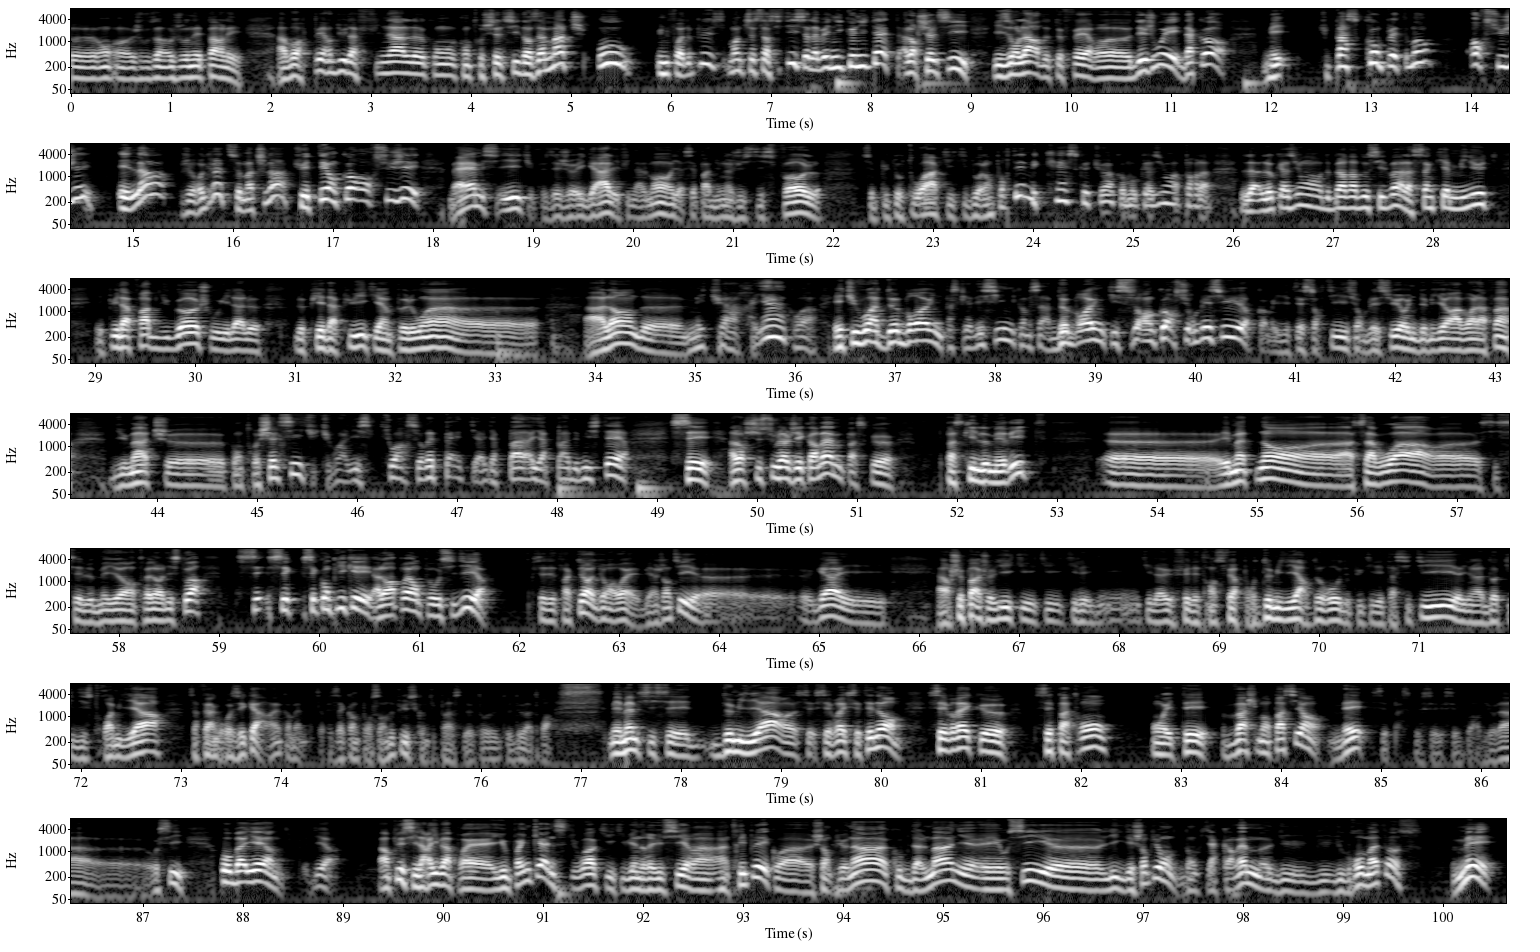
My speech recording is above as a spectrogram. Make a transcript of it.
je, vous en, je, vous en, ai parlé, avoir perdu la finale contre Chelsea dans un match où une fois de plus, Manchester City, ça n'avait ni queue ni tête. Alors Chelsea, ils ont l'art de te faire euh, déjouer, d'accord, mais tu passes complètement hors sujet. Et là, je regrette ce match-là, tu étais encore hors sujet. Même si tu faisais jeu égal et finalement, c'est pas d'une injustice folle, c'est plutôt toi qui, dois l'emporter. Mais qu'est-ce que tu as comme occasion, à part l'occasion de Bernardo Silva à la cinquième minute, et puis la frappe du gauche où il a le, pied d'appui qui est un peu loin. Euh, à Haaland, euh, mais tu as rien, quoi. Et tu vois De Bruyne, parce qu'il y a des signes comme ça, De Bruyne qui sort encore sur blessure, comme il était sorti sur blessure une demi-heure avant la fin du match euh, contre Chelsea. Tu, vois, l'histoire se répète, il n'y a, a, pas, a pas de mystère. Alors je suis soulagé quand même, parce que parce qu'il le mérite. Euh, et maintenant, à savoir si c'est le meilleur entraîneur d'histoire, c'est compliqué. Alors après, on peut aussi dire, ses détracteurs diront ouais, bien gentil, euh, le gars, il... alors je sais pas, je dis qu'il a fait des transferts pour 2 milliards d'euros depuis qu'il est à City, il y en a d'autres qui disent 3 milliards, ça fait un gros écart hein, quand même, ça fait 50% de plus quand tu passes de, 2 à 3. Mais même si c'est 2 milliards, c'est vrai que c'est énorme. C'est vrai que ces patrons ont été vachement patients, mais c'est parce que c'est Guardiola euh, aussi. Au Bayern, tu peux dire, en plus, il arrive après Jupp tu vois, qui, vient de réussir un, triplé, quoi. Championnat, Coupe d'Allemagne et aussi euh, Ligue des Champions. Donc il y a quand même du, gros matos. Mais,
